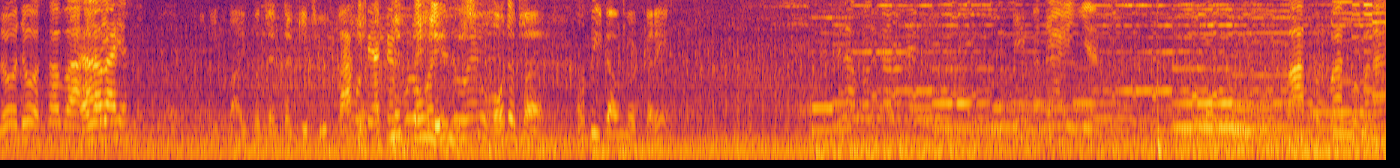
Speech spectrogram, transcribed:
જો. જો સબ હેલો ગાઈસ. ભાઈ પટેલ તકી છૂટ પાકો કરી. ડાઉનલોડ કરે બધા આવી ગયા. બાસ્કેટ બાસ્કેટ બધા.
